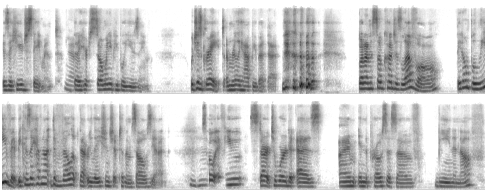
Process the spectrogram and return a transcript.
is a huge statement yeah. that I hear so many people using, which is great. I'm really happy about that. but on a subconscious level, they don't believe it because they have not developed that relationship to themselves yet. Mm-hmm. So if you start to word it as I'm in the process of being enough,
